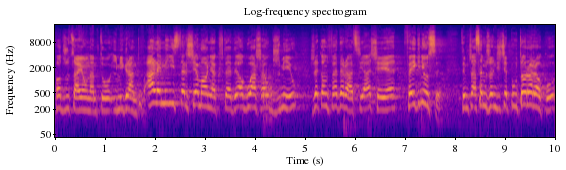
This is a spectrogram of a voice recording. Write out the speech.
podrzucają nam tu imigrantów. Ale minister Siemoniak wtedy ogłaszał, grzmił, że Konfederacja sieje fake newsy. Tymczasem rządzicie półtora roku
